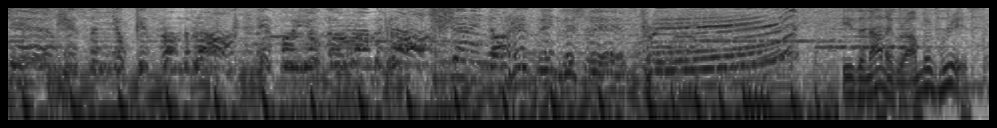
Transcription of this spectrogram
cheers. Here's the new kid from the block. Here for you around the clock. Shining all his English tips. Chris. Is an anagram of risk.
